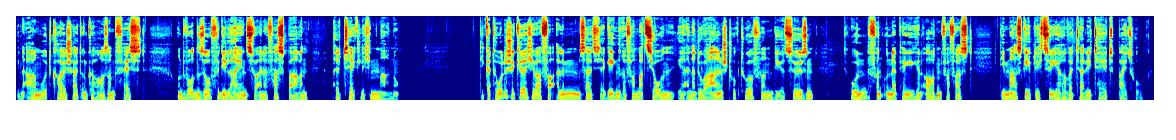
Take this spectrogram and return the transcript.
in Armut, Keuschheit und Gehorsam fest und wurden so für die Laien zu einer fassbaren, alltäglichen Mahnung. Die katholische Kirche war vor allem seit der Gegenreformation in einer dualen Struktur von Diözesen und von unabhängigen Orden verfasst, die maßgeblich zu ihrer Vitalität beitrug.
